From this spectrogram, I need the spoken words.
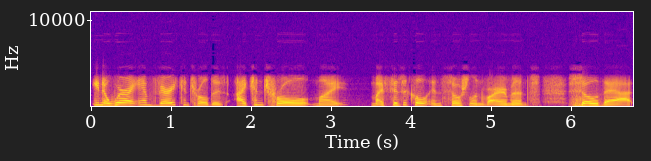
you know, where I am very controlled is I control my my physical and social environments so that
